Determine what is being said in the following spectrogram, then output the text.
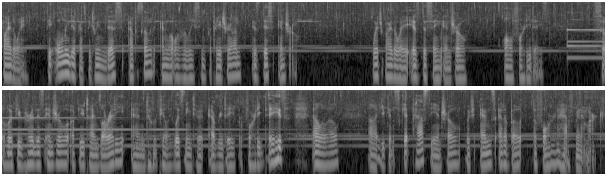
By the way, the only difference between this episode and what we're releasing for Patreon is this intro. Which, by the way, is the same intro all 40 days. So if you've heard this intro a few times already and don't feel like listening to it every day for 40 days, lol, uh, you can skip past the intro, which ends at about the four and a half minute mark.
